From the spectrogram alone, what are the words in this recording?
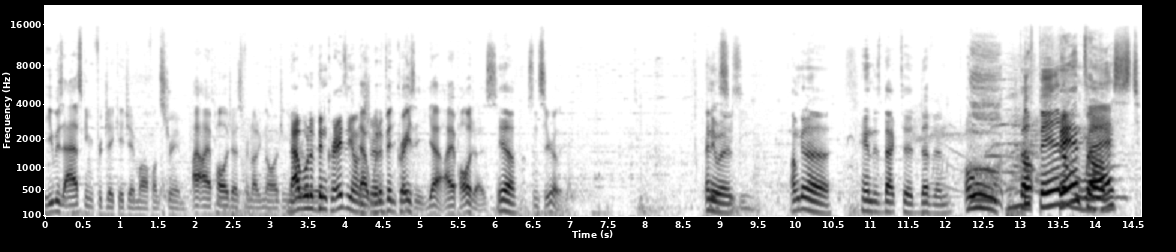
He was asking for JKJ Moth on stream. I, I apologize for not acknowledging you That would have been crazy on That stream. would have been crazy. Yeah, I apologize. Yeah. Sincerely. Anyways, KCB. I'm gonna hand this back to Devin. Oh, the Phantom, Phantom. Rest.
